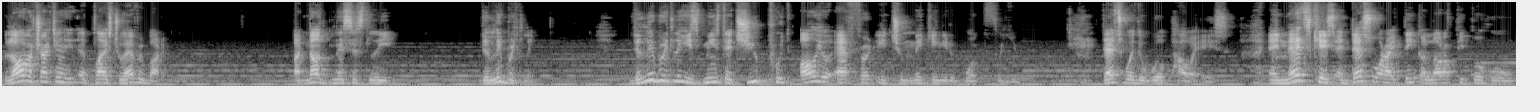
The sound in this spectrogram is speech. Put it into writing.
The law of attraction applies to everybody, but not necessarily deliberately. Deliberately, it means that you put all your effort into making it work for you. That's where the willpower is. In that case, and that's what I think a lot of people who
